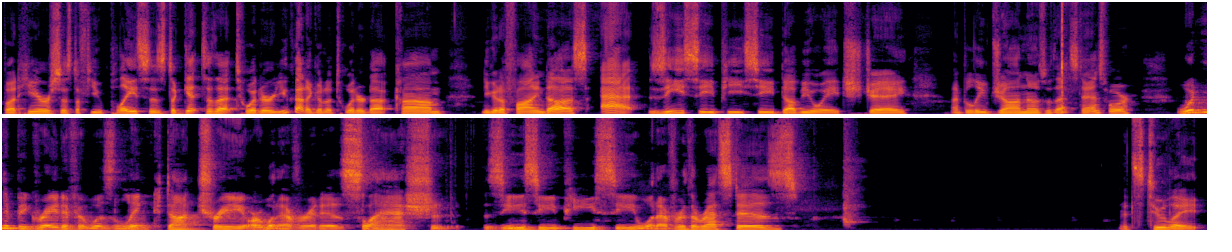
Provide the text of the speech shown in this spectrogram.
But here's just a few places to get to that Twitter. You got to go to twitter.com. You're going to find us at ZCPCWHJ. I believe John knows what that stands for. Wouldn't it be great if it was link.tree or whatever it is, slash ZCPC, whatever the rest is? It's too late.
